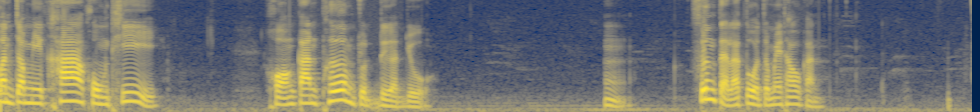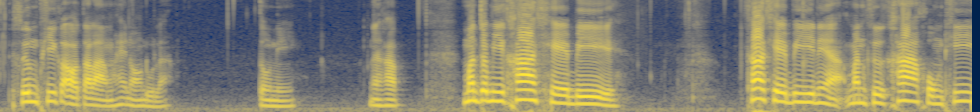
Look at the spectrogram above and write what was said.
มันจะมีค่าคงที่ของการเพิ่มจุดเดือดอยู่ซึ่งแต่ละตัวจะไม่เท่ากัน ซึ่งพี่ก็เอาตารางมาให้น้องดูแล้ว ตรงนี้นะครับ มันจะมีค่า KB ค่า KB เนี่ย มันคือค่าคงที่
